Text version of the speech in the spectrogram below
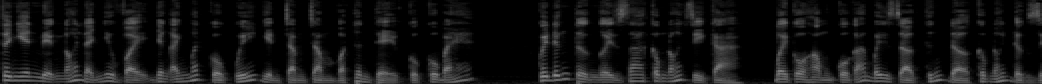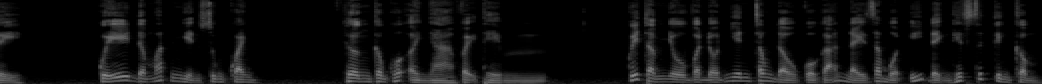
Tuy nhiên miệng nói là như vậy nhưng ánh mắt của Quý nhìn chằm chằm vào thân thể của cô bé. Quý đứng từ người ra không nói gì cả bởi cổ họng của gã bây giờ cứng đờ không nói được gì. Quý đưa mắt nhìn xung quanh. Hương không có ở nhà vậy thì... Quý thầm nhủ và đột nhiên trong đầu của gã nảy ra một ý định hết sức kinh khủng.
